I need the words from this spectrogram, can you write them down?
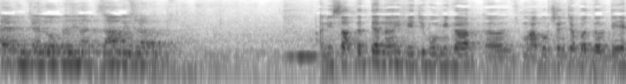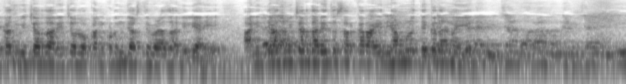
त्या तुमच्या लोकप्रतिनिधींना जा विचारा फक्त. आणि सातत्यानं ही जी भूमिका महापुरुषांच्या बद्दल ते एकाच विचारधारेच्या लोकांकडून जास्त वेळा झालेली आहे. आणि त्याच विचारधारेचं सरकार आहे त्यामुळे ते करत नाहीये नाही, विचारधारा म्हणण्यापेक्षा ही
